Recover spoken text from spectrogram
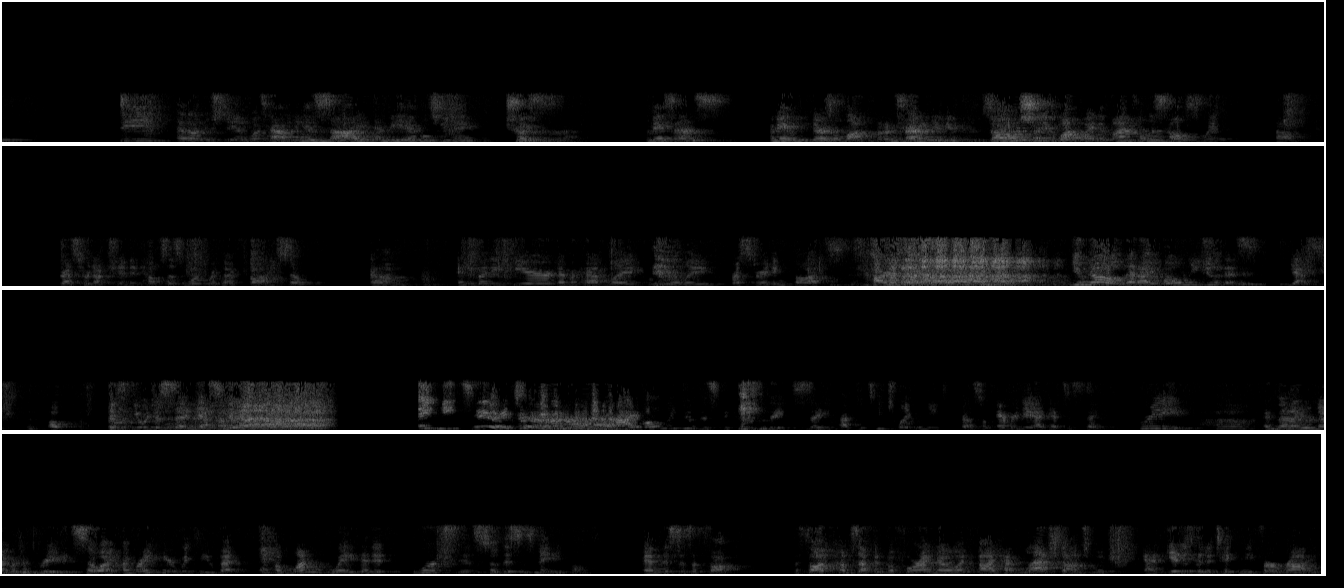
see and understand what's happening inside and be able to make choices about it. Make sense? I mean, there's a lot, but I'm trying to give you. So I want to show you one way that mindfulness helps with um, stress reduction. It helps us work with our thoughts. So um, anybody here ever have like really frustrating thoughts? you know that I only do this. Yes. Oh, you were just saying yes. Hey, me too. Me too. I only do this because they say you have to teach like you need to go. So every day I get to say, breathe. And then I remember to breathe. So I, am right here with you. But uh, one way that it works is so this is me, and this is a thought. The thought comes up, and before I know it, I have latched onto it, and it is going to take me for a ride.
